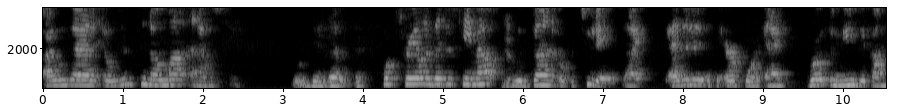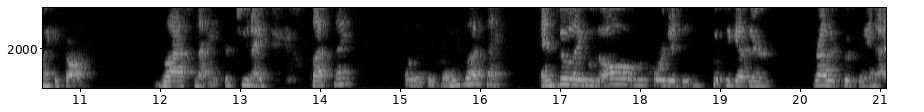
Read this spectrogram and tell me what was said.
I was at it was in Sonoma, and I was the the, the book trailer that just came out Yeah. was done over two days. And I edited it at the airport, and I wrote the music on my guitar last night or two nights ago. Last night? I was like, it was, it was last night. And so like it was all recorded and put together rather quickly. And I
